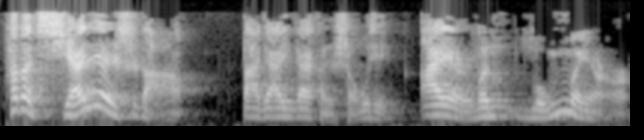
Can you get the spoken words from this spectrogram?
他的前任师长大家应该很熟悉埃尔温·隆美尔。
